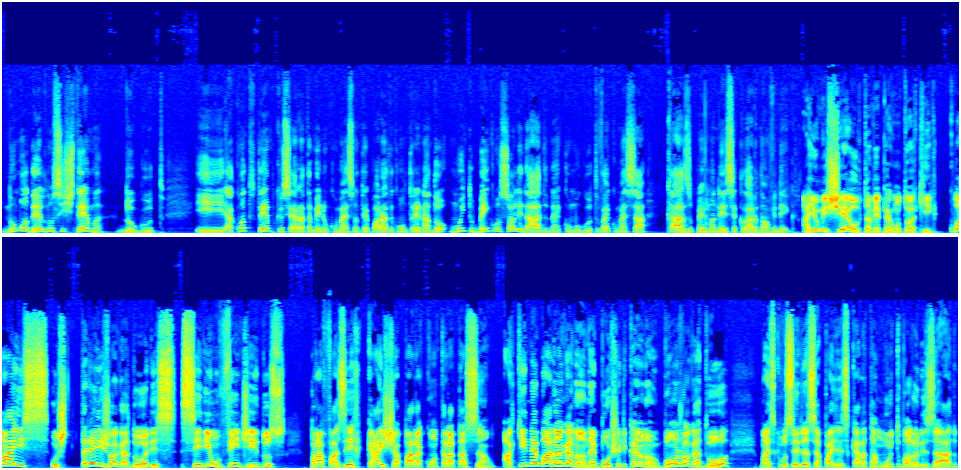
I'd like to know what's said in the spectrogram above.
no modelo, no sistema do Guto. E há quanto tempo que o Ceará também não começa uma temporada com um treinador muito bem consolidado, né? Como o Guto vai começar, caso permaneça, claro, no Alvinegro. Aí o Michel também perguntou aqui: quais os três jogadores seriam vendidos para fazer caixa para contratação? Aqui não é baranga, não, não é bucha de canhão, não. Bom jogador, mas que você diz assim: rapaz, esse cara tá muito valorizado.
